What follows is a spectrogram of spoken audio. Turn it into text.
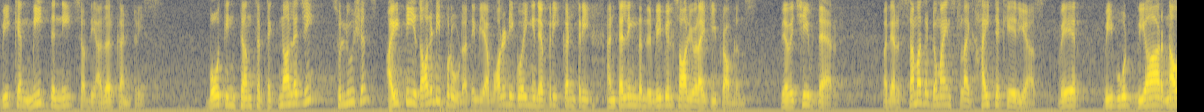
we can meet the needs of the other countries, both in terms of technology, solutions. IT is already proved. I think we are already going in every country and telling them that we will solve your IT problems. We have achieved there. But there are some other domains like high-tech areas where we would we are now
